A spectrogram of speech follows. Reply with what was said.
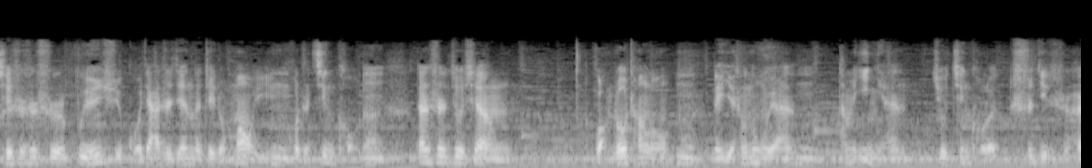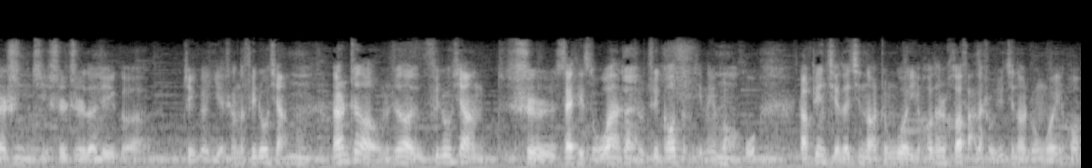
其实是是不允许国家之间的这种贸易嗯或者进口的，嗯。但是就像广州长隆嗯那野生动物园，嗯他们一年就进口了十几只还是嗯几十只的这个、这个野生的非洲象。嗯当然知道，我们知道非洲象是 CITES One，就是最高等级那个保护。嗯然后，并且它进到中国以后，它是合法的手续进到中国以后，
